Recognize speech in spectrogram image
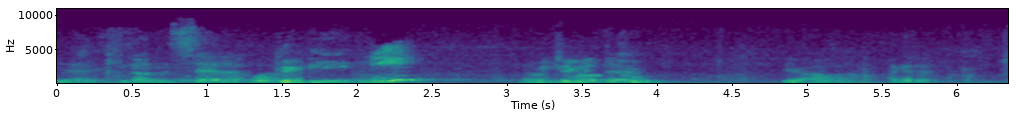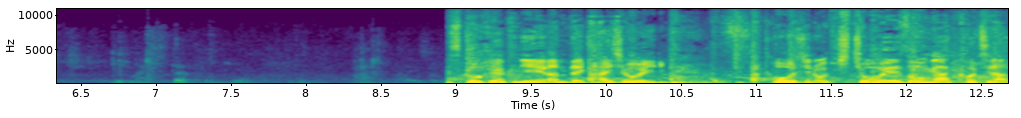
Yeah, sit on the setup. Okay. Me? Me? No, You you take weren't off the there. coat. Here, I'll, uh, I gotta get my stuff in here. スコープ役に選んで会場へ入り 当時の貴重映像がこちら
